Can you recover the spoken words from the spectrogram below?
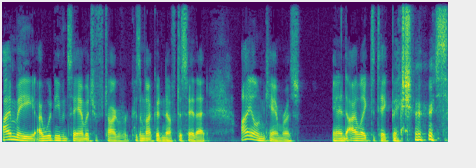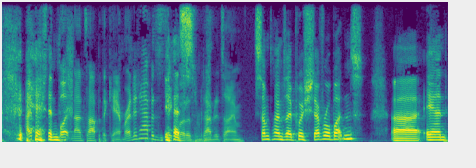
I'm a I wouldn't even say amateur photographer because I'm not good enough to say that. I own cameras and I like to take pictures. I push and, the button on top of the camera, and it happens to take yes, photos from time to time. Sometimes I push several buttons, uh, and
